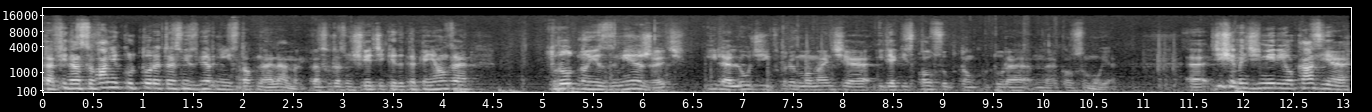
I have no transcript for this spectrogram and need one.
to finansowanie kultury to jest niezmiernie istotny element we współczesnym świecie, kiedy te pieniądze trudno jest zmierzyć, ile ludzi w którym momencie i w jaki sposób tą kulturę konsumuje. E, dzisiaj będziecie mieli okazję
